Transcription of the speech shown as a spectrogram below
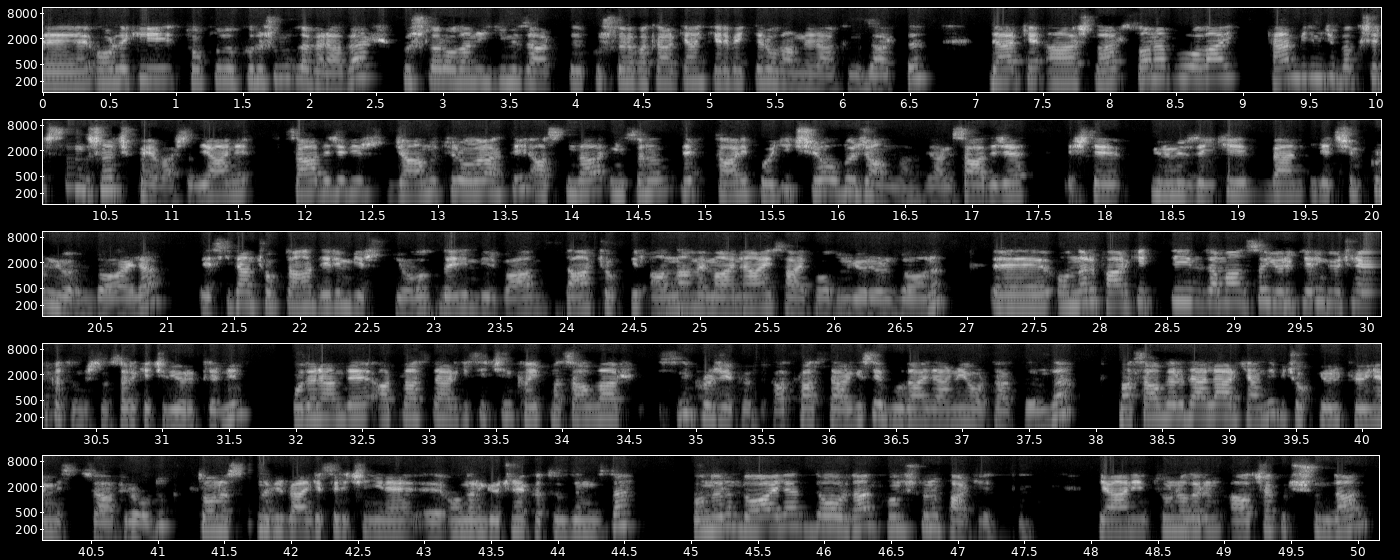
Ee, oradaki topluluğu kuruşumuzla beraber kuşlara olan ilgimiz arttı. Kuşlara bakarken kelebeklere olan merakımız arttı. Derken ağaçlar. Sonra bu olay fen bilimci bakış açısının dışına çıkmaya başladı. Yani sadece bir canlı tür olarak değil aslında insanın hep tarih boyunca iç içe olduğu canlılar. Yani sadece işte günümüzdeki ben iletişim kurmuyorum doğayla. Eskiden çok daha derin bir diyalog, derin bir bağ, daha çok bir anlam ve manaya sahip olduğunu görüyoruz doğanın. Ee, onları fark ettiğim zamansa Yörüklerin göçüne katılmıştım, Sarı Keçili Yörüklerinin. O dönemde Atlas Dergisi için Kayıp Masallar isimli proje yapıyorduk. Atlas Dergisi ve Buğday Derneği ortaklığında. Masalları derlerken de birçok yörük köyüne misafir olduk. Sonrasında bir belgesel için yine e, onların göçüne katıldığımızda onların doğayla doğrudan konuştuğunu fark ettim. Yani turnaların alçak uçuşundan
